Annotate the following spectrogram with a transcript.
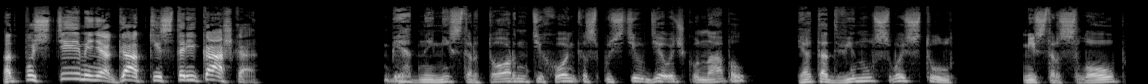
Отпусти меня, гадкий старикашка!» Бедный мистер Торн тихонько спустил девочку на пол и отодвинул свой стул. Мистер Слоуп,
